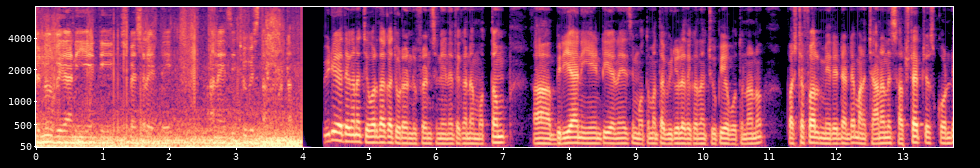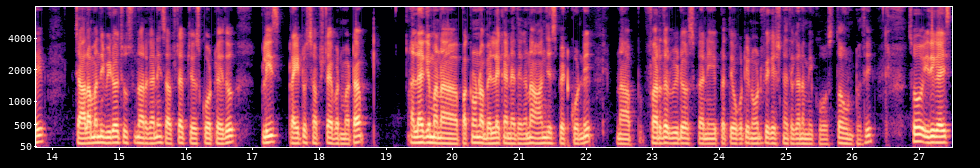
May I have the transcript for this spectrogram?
చెన్నూరు బిర్యానీ ఏంటి స్పెషల్ ఏంటి అనేసి చూపిస్తాను అనమాట వీడియో అయితే కన్నా చివరి దాకా చూడండి ఫ్రెండ్స్. నేనైతే కన్నా మొత్తం బిర్యానీ ఏంటి అనేసి మొత్తం అంతా వీడియోలో అయితే కన్నా చూపించబోతున్నాను ఫస్ట్ ఆఫ్ ఆల్ మీరు ఏంటంటే మన ఛానల్ని సబ్స్క్రైబ్ చేసుకోండి. చాలామంది వీడియో చూస్తున్నారు కానీ సబ్స్క్రైబ్ చేసుకోవట్లేదు. ప్లీజ్ ట్రై టు సబ్స్క్రైబ్ అనమాట అలాగే మన పక్కన ఉన్న బెల్ ఐకాన్ అయితే కన్నా ఆన్ చేసి పెట్టుకోండి. నా ఫర్దర్ వీడియోస్ కానీ ప్రతి ఒక్కటి నోటిఫికేషన్ అయితే కన్నా మీకు వస్తూ ఉంటుంది. సో ఇది గైస్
